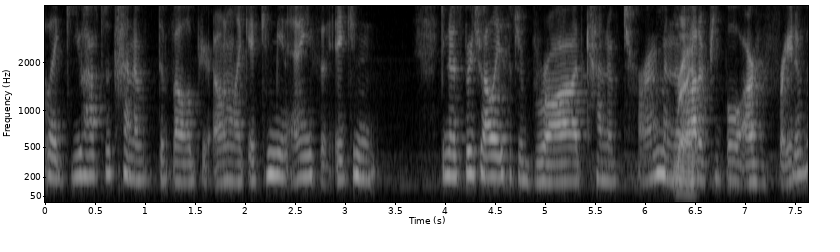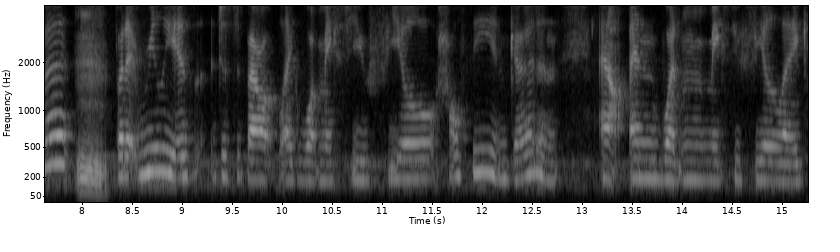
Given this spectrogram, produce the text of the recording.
like you have to kind of develop your own like it can mean anything. It can you know spirituality is such a broad kind of term and Right. a lot of people are afraid of it. Mm, but it really is just about like what makes you feel healthy and good and and, and what makes you feel like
